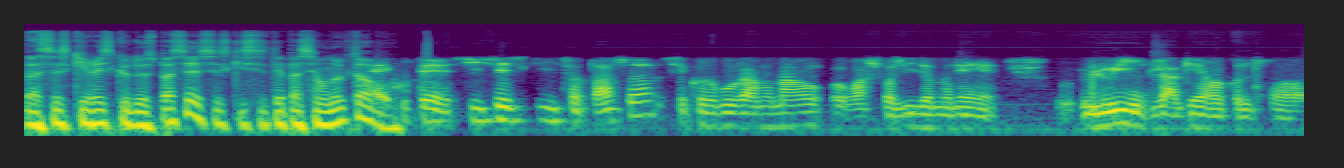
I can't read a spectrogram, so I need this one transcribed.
bah, C'est ce qui risque de se passer, c'est ce qui s'était passé en octobre. Écoutez, si c'est ce qui se passe, c'est que le gouvernement aura choisi de mener, lui, la guerre contre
